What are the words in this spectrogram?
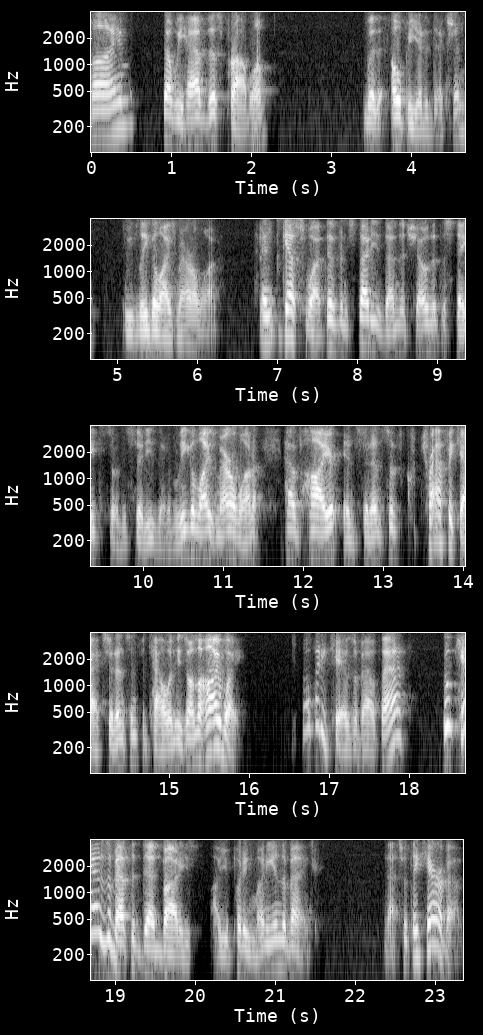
time that we have this problem, with opiate addiction, we legalize marijuana. And guess what? There's been studies done that show that the states or the cities that have legalized marijuana have higher incidence of traffic accidents and fatalities on the highway. Nobody cares about that. Who cares about the dead bodies? Are you putting money in the bank? That's what they care about.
